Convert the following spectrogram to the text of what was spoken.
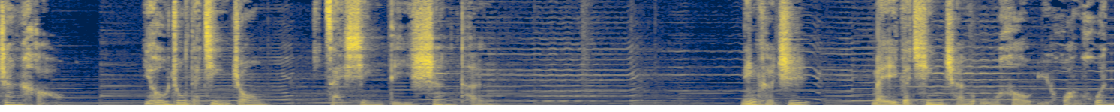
真好，由衷的敬重，在心底升腾。您可知，每一个清晨、午后与黄昏，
